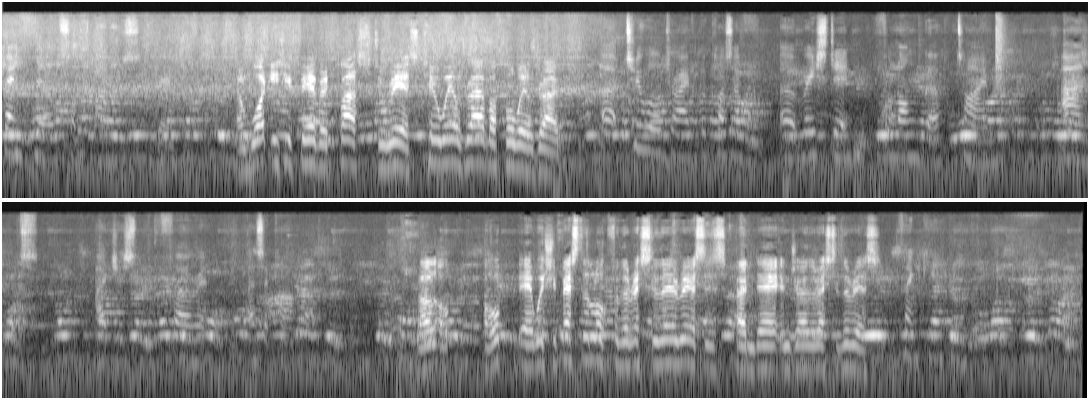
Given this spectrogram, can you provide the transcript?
Benfield sometimes. And what is your favourite class to race? Two wheel drive or four wheel drive? Uh, two-wheel drive because I've uh, raced it for longer time, and I just prefer it as a car. Well, I hope, uh, wish you best of luck for the rest of the races and uh, enjoy the rest of the race. Thank you.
